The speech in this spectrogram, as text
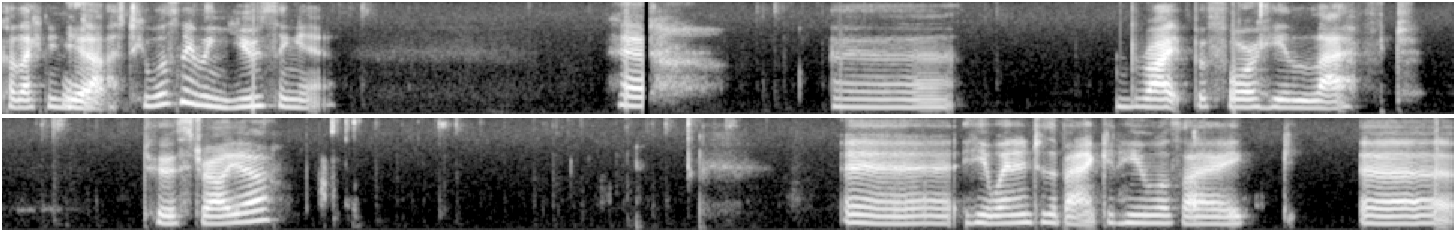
collecting Yeah. dust. He wasn't even using it. Uh, right before he left to Australia, uh, he went into the bank and he was like, uh,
